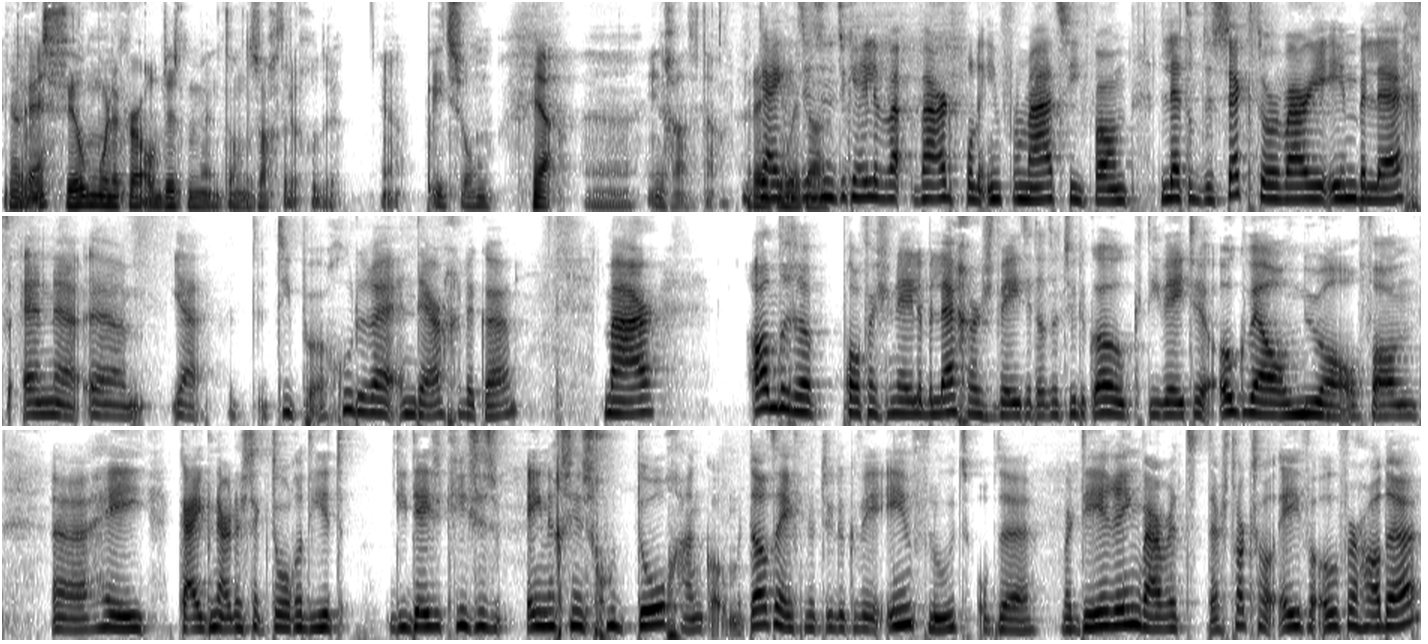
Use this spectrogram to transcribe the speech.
Okay. Het is veel moeilijker op dit moment dan de zachtere goederen ja, iets om ja. Uh, in de gaten te houden. Kijk, het is natuurlijk hele waardevolle informatie van let op de sector waar je in belegt en uh, um, ja, het type goederen en dergelijke. Maar andere professionele beleggers weten dat natuurlijk ook. Die weten ook wel nu al van, uh, hey, kijk naar de sectoren die het die deze crisis enigszins goed door gaan komen. Dat heeft natuurlijk weer invloed op de waardering, waar we het daar straks al even over hadden.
